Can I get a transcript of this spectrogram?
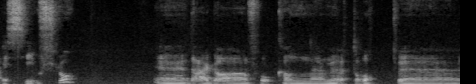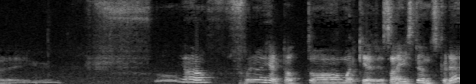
AS i Oslo. Eh, der da folk kan møte opp ja, for i det hele tatt å markere seg hvis de ønsker det.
